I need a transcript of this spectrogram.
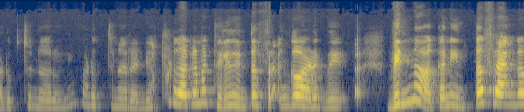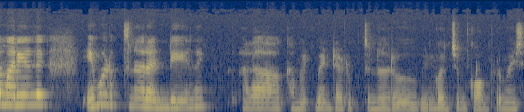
అడుగుతున్నారు అడుగుతున్నారండి? అప్పుడు దాకా నాకు తెలియదు ఇంత ఫ్రాంక్గా అడుగుది విన్నా కానీ ఇంత ఫ్రాంక్గా మరి ఏం అడుగుతున్నారండి? Like, అలా కమిట్మెంట్ అడుగుతున్నారు. కొంచెం కాంప్రమైజ్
